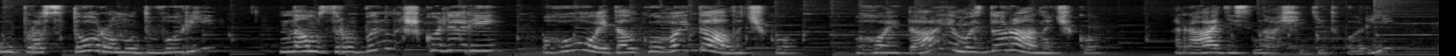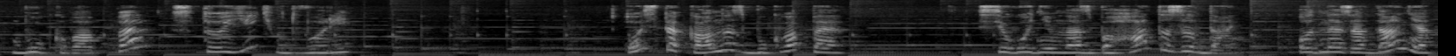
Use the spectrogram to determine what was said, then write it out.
У просторому дворі нам зробили школярі гойдалку гойдалочку. Гойдаємось до раночку. Радість нашій дітворі, буква П стоїть в дворі. Ось така в нас буква П. Сьогодні в нас багато завдань. Одне завдання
